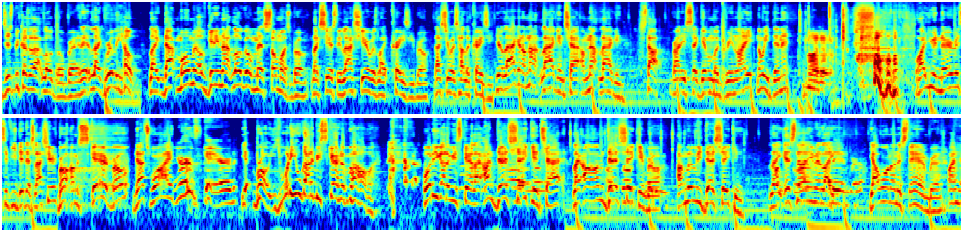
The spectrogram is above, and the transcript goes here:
Just because of that logo, bro. And it like really helped. Like that moment of getting that logo meant so much, bro. Like seriously, last year was like crazy, bro. Last year was hella crazy. You're lagging. I'm not lagging, chat. I'm not lagging. Stop. Ronnie said give him a green light. No, he didn't. No, I didn't. Why are you nervous if you did this last year? Bro, I'm scared, bro. That's why. You're scared. Yeah, bro, what do you gotta be scared about? What do you gotta be scared? Like I'm dead oh, shaking, chat. Like I- I'm dead so shaking, bro. I'm literally dead shaking. Like I'm it's not even like y'all won't understand, bro. My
